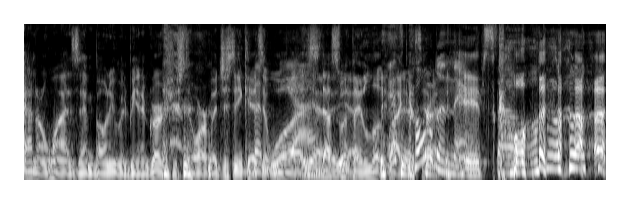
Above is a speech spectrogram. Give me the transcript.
I don't know why a zamboni would be in a grocery store, but just in case But, it was, yeah. that's what they look like. It's like. cold in there. It's so. cold.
